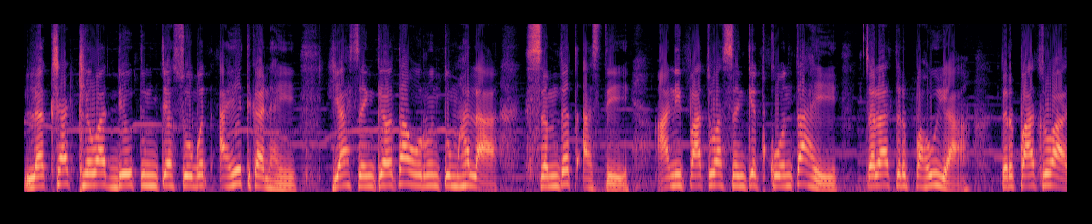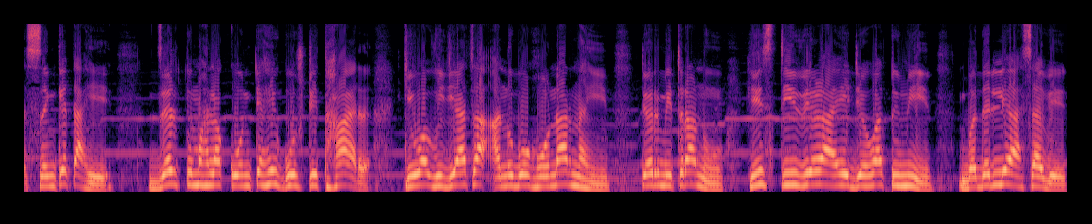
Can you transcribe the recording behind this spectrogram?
लक्षात ठेवा देव तुमच्यासोबत आहेत का नाही? या संकेतावरून तुम्हाला समजत असते. आणि पाचवा संकेत कोणता आहे? चला तर पाहूया. तर पाचवा संकेत आहे जर तुम्हाला कोणत्याही गोष्टीत हार किंवा विजयाचा अनुभव होणार नाही तर मित्रांनो हीच ती वेळ आहे जेव्हा तुम्ही बदलले असावेत.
